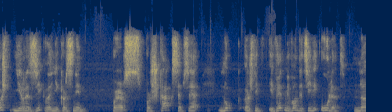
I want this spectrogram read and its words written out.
Është një rrezik dhe një kërcënim për për shkak sepse nuk është i vetmi vend i cili ulet në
